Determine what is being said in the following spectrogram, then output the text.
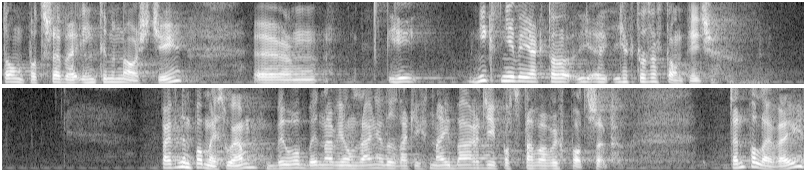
tą potrzebę intymności i nikt nie wie, jak to, jak to zastąpić. Pewnym pomysłem byłoby nawiązanie do takich najbardziej podstawowych potrzeb. Ten po lewej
